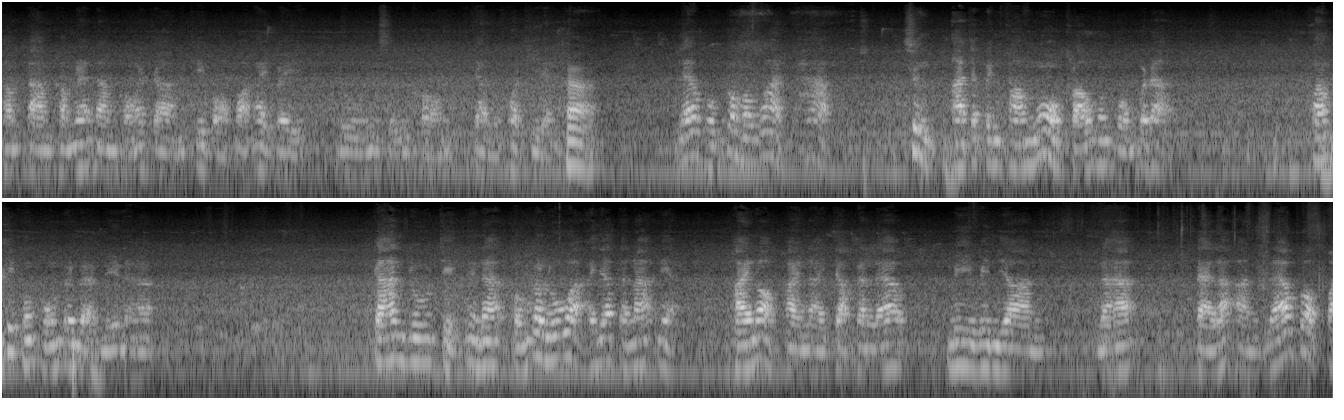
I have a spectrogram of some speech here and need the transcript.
ทำตามคำแนะนำของอาจารย์ที่บอกว่าให้ไปดูหนังสือของอาจารย์หลวงพ่อเทียน อ่า แล้วผมก็มาวาดภาพ ซึ่งอาจจะเป็นความโง่เขลาของผมก็ได้ ความคิดของผมเป็นแบบนี้นะฮะการดูจิตเนี่ยนะผมก็รู้ว่าอายตนะเนี่ย ภายนอกภายในจับกันแล้ว มีวิญญาณนะฮะแต่ละอันแล้วก็ไป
